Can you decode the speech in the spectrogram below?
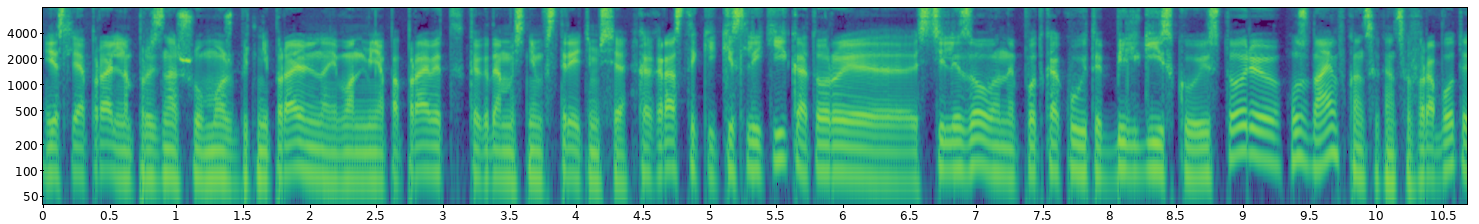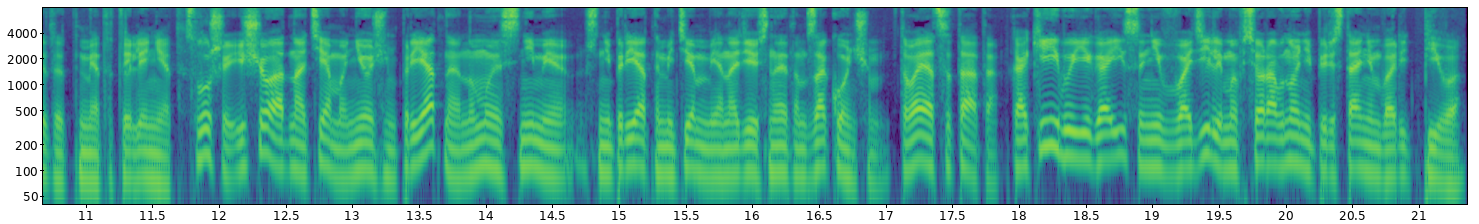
если я правильно произношу, может быть, неправильно, Иван меня поправит, когда мы с ним встретимся. Как раз-таки кисляки, которые стилизованы под какую-то бельгийскую историю. Узнаем, в конце концов, работает этот метод или нет. Слушай, еще одна тема не очень приятная, но мы с ними, с неприятными темами, я надеюсь, на этом закончим. Твоя цитата. «Какие бы ягоисы ни вводили, мы все равно не перестанем варить пиво».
